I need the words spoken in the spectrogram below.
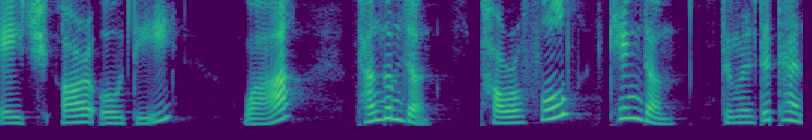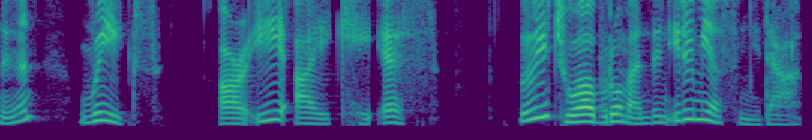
H-R-O-D와 방금 전 Powerful, Kingdom 등을 뜻하는 Rigs, R-E-I-K-S 의 조합으로 만든 이름이었습니다.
